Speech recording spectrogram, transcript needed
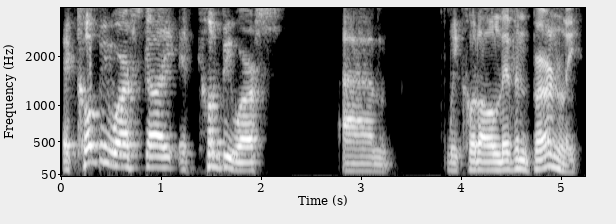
it could be worse, guy. It could be worse. Um, we could all live in Burnley.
